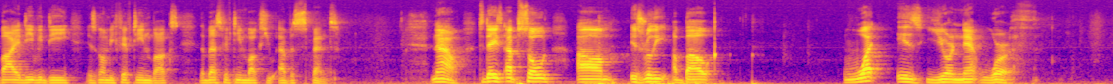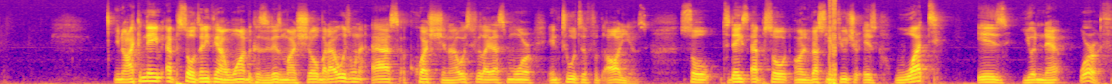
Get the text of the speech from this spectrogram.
buy a DVD. It's going to be 15 bucks, the best 15 bucks you ever spent. Now, today's episode, um, is really about what is your net worth. You know, I can name episodes anything I want because it is my show, but I always want to ask a question. I always feel like that's more intuitive for the audience. So today's episode on investing your future is what is your net worth?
